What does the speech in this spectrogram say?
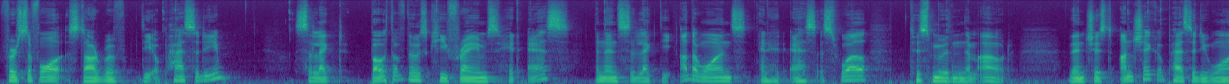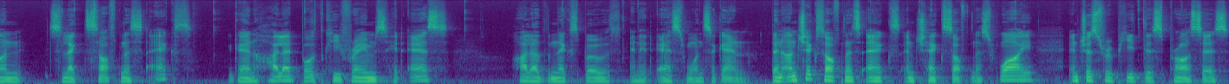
First of all, start with the opacity. Select both of those keyframes, hit S, and then select the other ones and hit S as well to smoothen them out. Then just uncheck opacity 1, select softness X, again highlight both keyframes, hit S, highlight the next both and hit S once again. Then uncheck softness X and check softness Y and just repeat this process.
